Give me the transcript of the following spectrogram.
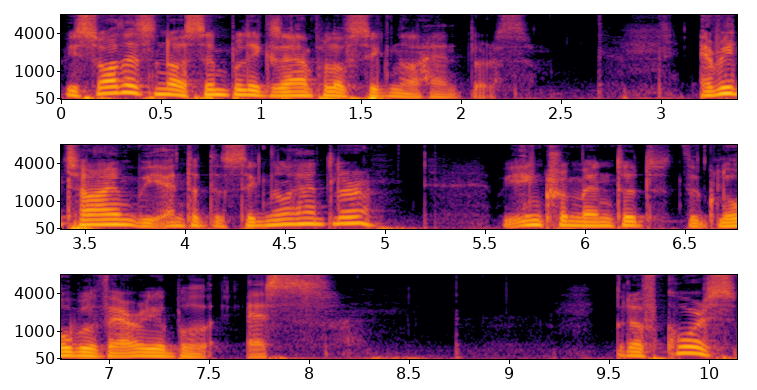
We saw this in our simple example of signal handlers. Every time we entered the signal handler, we incremented the global variable s. But of course,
